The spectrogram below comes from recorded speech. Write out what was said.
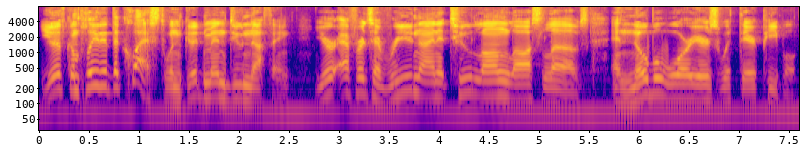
You have completed the quest when good men do nothing. Your efforts have reunited two long lost loves and noble warriors with their people.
